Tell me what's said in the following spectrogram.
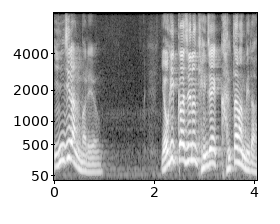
인지라는 말이에요. 여기까지는 굉장히 간단합니다.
